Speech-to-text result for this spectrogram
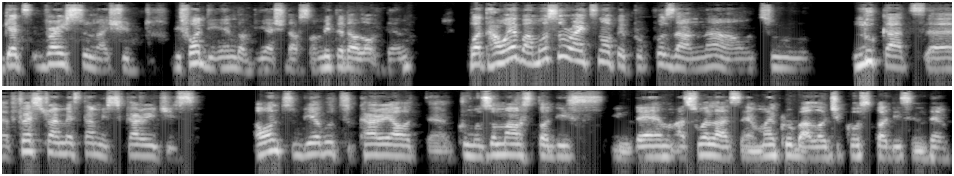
Get very soon, I should, before the end of the year, I should have submitted all of them. But however, I'm also writing up a proposal now to look at uh, first trimester miscarriages. I want to be able to carry out uh, chromosomal studies in them as well as uh, microbiological studies in them.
